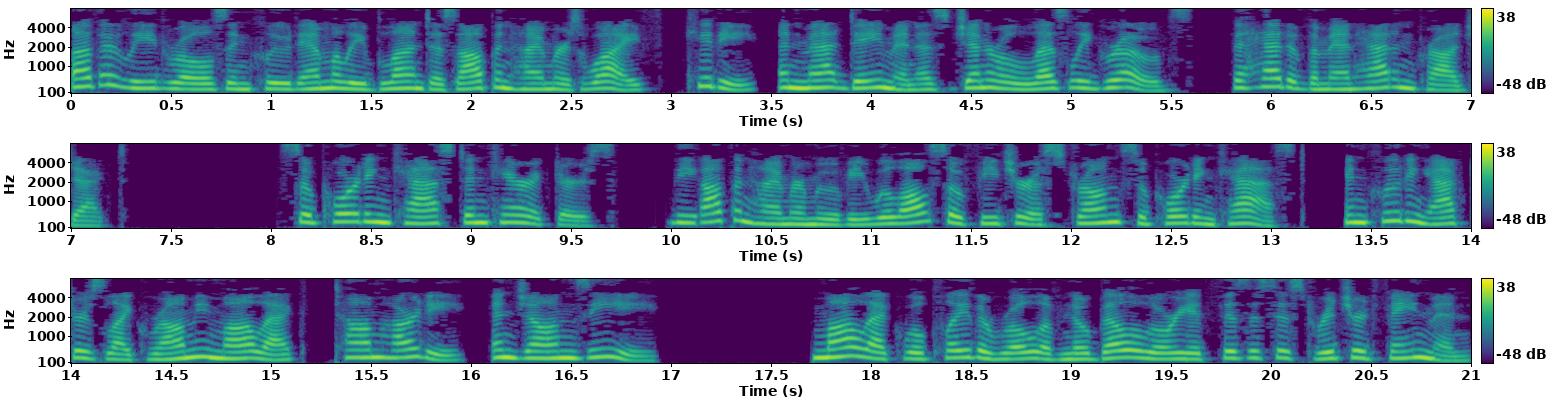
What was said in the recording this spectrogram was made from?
Other lead roles include Emily Blunt as Oppenheimer's wife, Kitty, and Matt Damon as General Leslie Groves, the head of the Manhattan Project. Supporting cast and characters. The Oppenheimer movie will also feature a strong supporting cast, including actors like Rami Malek, Tom Hardy, and John Ziyi. Malek will play the role of Nobel laureate physicist Richard Feynman,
